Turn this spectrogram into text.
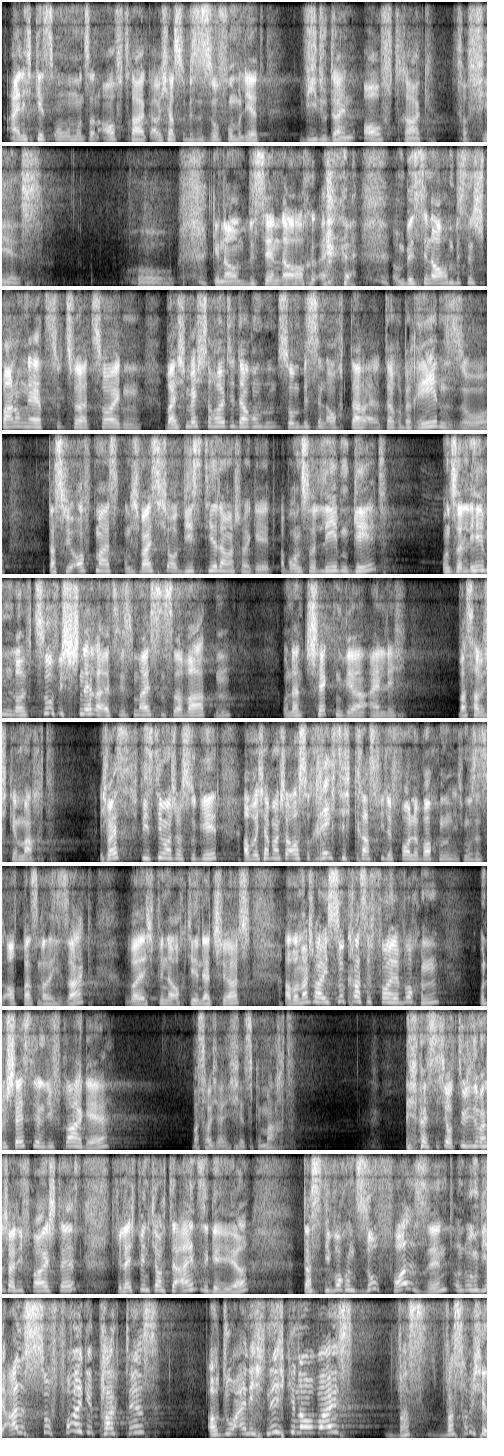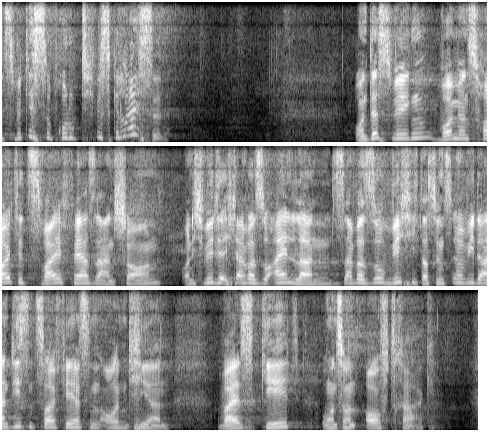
Eigentlich geht es um, unseren Auftrag, aber ich habe es ein bisschen so formuliert, wie du deinen Auftrag verfehlst. Oh, genau, ein bisschen auch, ein bisschen auch ein bisschen Spannung zu, zu erzeugen, weil ich möchte heute darum so ein bisschen auch da, darüber reden, so, dass wir oftmals, und ich weiß nicht, wie es dir da manchmal geht, aber unser Leben geht, unser Leben läuft so viel schneller, als wir es meistens erwarten, und dann checken wir eigentlich, was habe ich gemacht? Ich weiß nicht, wie es dir manchmal so geht, aber ich habe manchmal auch so richtig krass viele volle Wochen. Ich muss jetzt aufpassen, was ich sag, weil ich bin ja auch hier in der Church. Aber manchmal habe ich so krasse volle Wochen und du stellst dir dann die Frage, was habe ich eigentlich jetzt gemacht? Ich weiß nicht, ob du dir manchmal die Frage stellst, vielleicht bin ich auch der Einzige hier, dass die Wochen so voll sind und irgendwie alles so vollgepackt ist, aber du eigentlich nicht genau weißt, was, was habe ich jetzt wirklich so Produktives geleistet? Und deswegen wollen wir uns heute zwei Verse anschauen, und ich will dich einfach so einladen. Es ist einfach so wichtig, dass wir uns immer wieder an diesen zwei Versen orientieren, weil es geht um unseren Auftrag.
